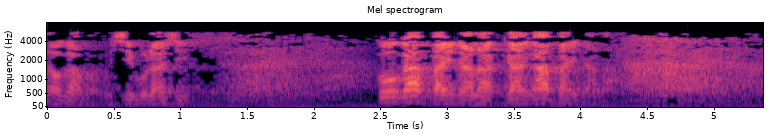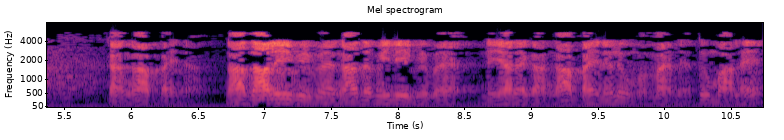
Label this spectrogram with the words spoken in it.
လောကမှာမရှိဘူးလားရှိကိုကပိုင်တာလားကံကပိုင်တာလားကံကပိုင်တာငါသားလေးပြင်မဲ့ငါသမီးလေးပြင်မဲ့နေရတဲ့ကငါပိုင်တယ်လို့မမှတ်နဲ့သူ့မှာလည်း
